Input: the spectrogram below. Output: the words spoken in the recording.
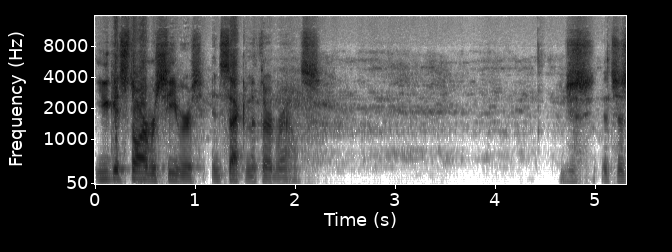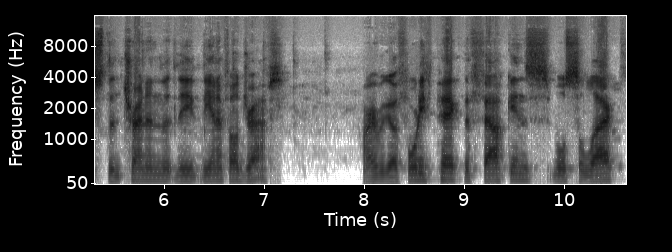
you get star receivers in second and third rounds. Just it's just the trend in the, the, the NFL drafts. All right, we go. 40th pick. The Falcons will select. Okay,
